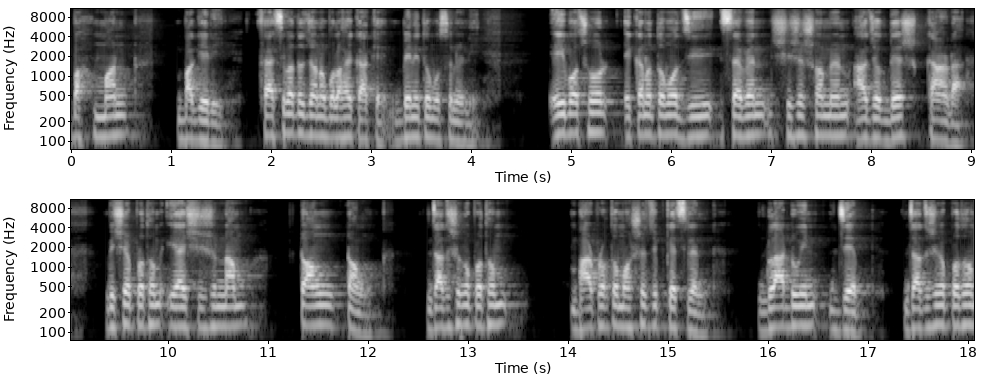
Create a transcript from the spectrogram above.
বাহমান বাগেরি। ফ্যাসিবাদের জনক বলা হয় কাকে? বেনিত মুসলিনি। এই বছর একান্নতম জি সেভেন শিশু সম্মেলন আয়োজক দেশ কানাডা। বিশ্বের প্রথম এআই শিশুর নাম টং টং। জাতিসংঘ প্রথম ভারপ্রাপ্ত মহাসচিব কে ছিলেন? গ্লাডউইন জেব। জাতিসংঘের প্রথম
